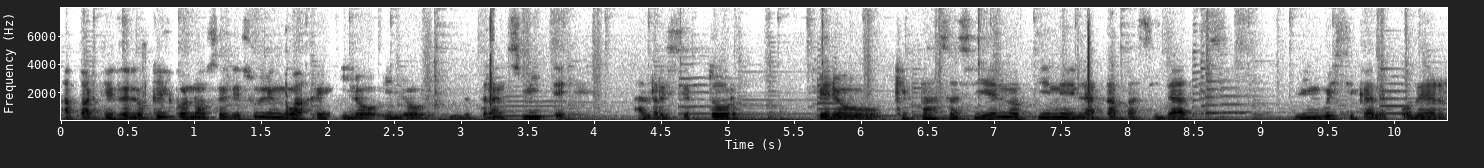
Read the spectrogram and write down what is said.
a partir de lo que él conoce, de su lenguaje, y lo, y lo, y lo transmite al receptor. Pero, ¿qué pasa si él no tiene la capacidad lingüística de poder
